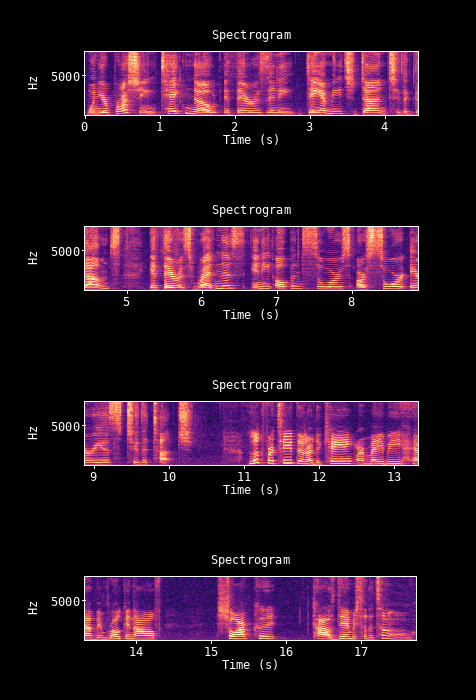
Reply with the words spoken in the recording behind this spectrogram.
When you're brushing, take note if there is any damage done to the gums, if there is redness, any open sores or sore areas to the touch. Look for teeth that are decaying or maybe have been broken off. Sharp could cause damage to the tongue.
